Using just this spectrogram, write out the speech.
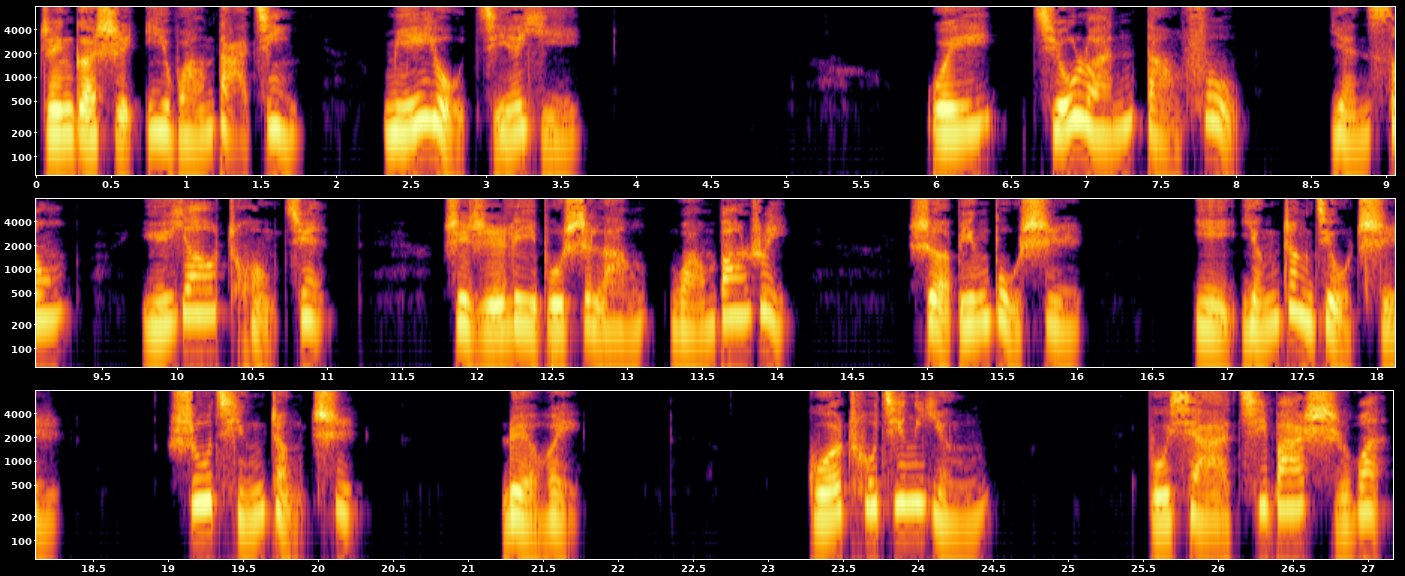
真个是一网打尽，米有结疑。为九鸾党父严嵩余妖宠眷，是指吏部侍郎王邦瑞，设兵部事，以营政酒池，抒情整饬。略位。国初经营不下七八十万，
